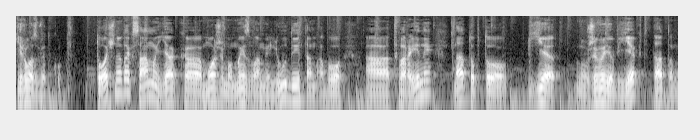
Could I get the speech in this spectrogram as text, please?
і розвитку. Точно так само, як е, можемо ми з вами, люди там, або е, тварини. Да? Тобто є ну, живий об'єкт, да, там, е,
